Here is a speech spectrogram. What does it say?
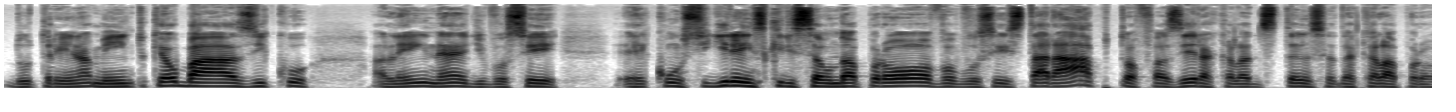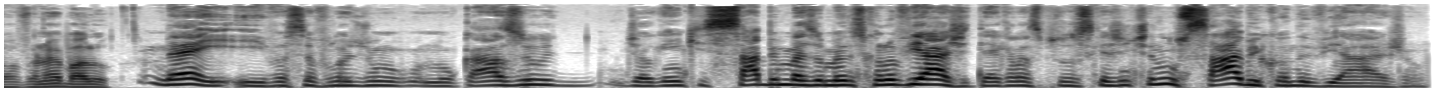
do treinamento, que é o básico, além né, de você é, conseguir a inscrição da prova, você estar apto a fazer aquela distância daquela prova, não é, Balu? Né, e, e, você falou de um, no caso de alguém que sabe mais ou menos quando viaja, tem aquelas pessoas que a gente não sabe quando viajam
